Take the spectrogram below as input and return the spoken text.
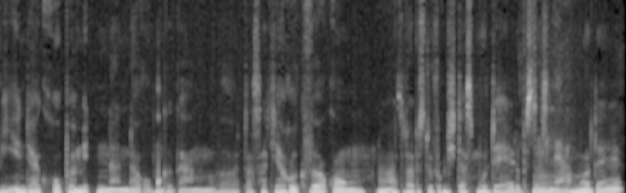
wie in der Gruppe miteinander umgegangen wird. Das hat ja Rückwirkungen. Ne? Also da bist du wirklich das Modell, du bist das Lernmodell.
